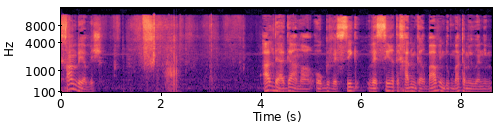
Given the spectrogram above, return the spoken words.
חם ויבש. אל דאגה, אמר אוג, והסיר את אחד מגרביו עם דוגמת המיוענים.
